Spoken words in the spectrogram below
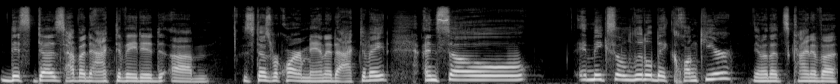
this does have an activated, um, this does require mana to activate. And so it makes it a little bit clunkier. You know, that's kind of a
